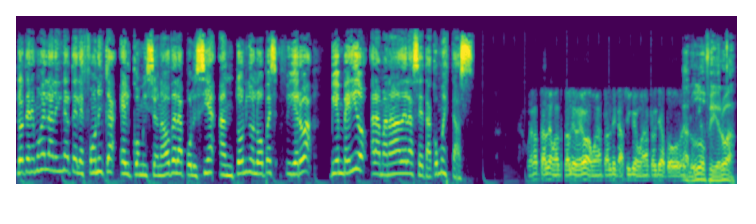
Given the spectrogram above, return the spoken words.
Lo tenemos en la línea telefónica el comisionado de la policía, Antonio López Figueroa. Bienvenido a la manada de la Z. ¿Cómo estás? Buenas tardes, buenas tardes, Beba. Buenas tardes, Cacique. Buenas tardes a todos. Saludos, Figueroa.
